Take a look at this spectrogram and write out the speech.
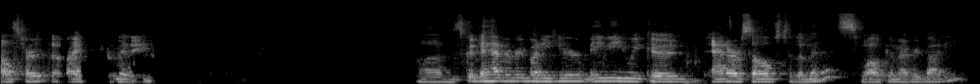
I'll start the right committee. Um, it's good to have everybody here. Maybe we could add ourselves to the minutes. Welcome, everybody.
